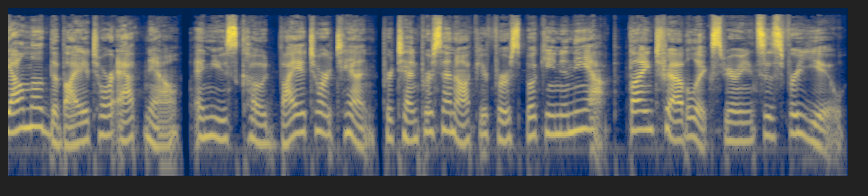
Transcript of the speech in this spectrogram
Download the Viator app now and use code Viator10 for 10% off your first booking in the app. Find travel experiences for you.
